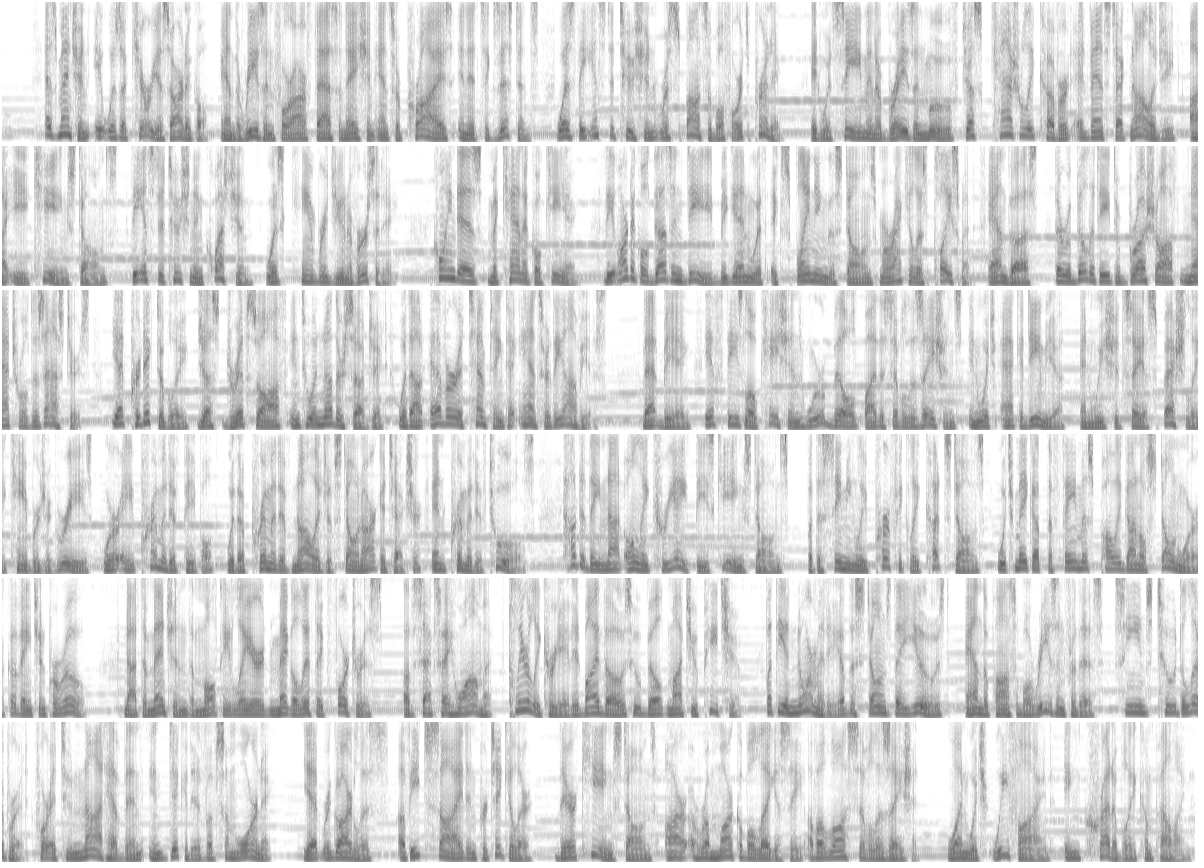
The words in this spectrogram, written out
As mentioned, it was a curious article, and the reason for our fascination and surprise in its existence was the institution responsible for its printing. It would seem in a brazen move just casually covered advanced technology, i.e. keying stones. The institution in question was Cambridge University. Coined as mechanical keying, the article does indeed begin with explaining the stone's miraculous placement and thus their ability to brush off natural disasters, yet predictably just drifts off into another subject without ever attempting to answer the obvious. That being, if these locations were built by the civilizations in which academia, and we should say especially Cambridge agrees, were a primitive people with a primitive knowledge of stone architecture and primitive tools, how did they not only create these keying stones, but the seemingly perfectly cut stones which make up the famous polygonal stonework of ancient Peru? Not to mention the multi-layered megalithic fortress of Sacsayhuaman, clearly created by those who built Machu Picchu, but the enormity of the stones they used, and the possible reason for this, seems too deliberate for it to not have been indicative of some warning. Yet regardless, of each side in particular, their keying stones are a remarkable legacy of a lost civilization, one which we find incredibly compelling.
